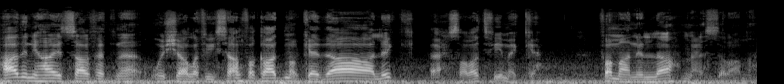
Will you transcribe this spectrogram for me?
هذه نهاية سالفتنا وإن شاء الله في سالفة قادمة. كذلك حصلت في مكة. فمان الله مع السلامة.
